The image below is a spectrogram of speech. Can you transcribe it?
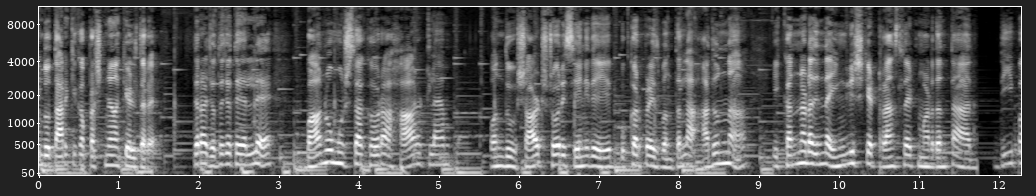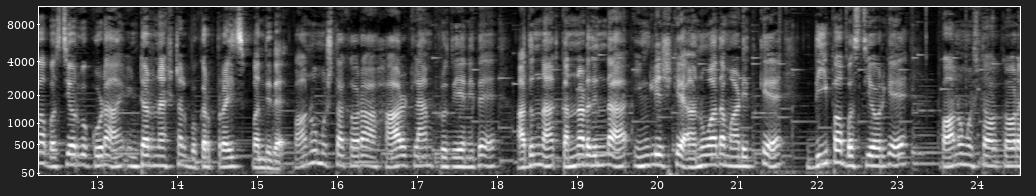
ಒಂದು ತಾರ್ಕಿಕ ಪ್ರಶ್ನೆನ ಕೇಳ್ತಾರೆ. ಇದರ ಜೊತೆ ಜೊತೆಯಲ್ಲೇ ಬಾನು ಮುಷ್ತಾಕ್ ಅವರ ಹಾರ್ಟ್ ಲ್ಯಾಂಪ್ ಒಂದು ಶಾರ್ಟ್ ಸ್ಟೋರೀಸ್ ಏನಿದೆ, ಬುಕ್ಕರ್ ಪ್ರೈಸ್ ಬಂತಲ್ಲ, ಅದನ್ನ ಈ ಕನ್ನಡದಿಂದ ಇಂಗ್ಲಿಷ್ಗೆ ಟ್ರಾನ್ಸ್ಲೇಟ್ ಮಾಡಿದಂತ ದೀಪಾ ಬಸ್ತಿಯವ್ರಿಗೂ ಕೂಡ ಇಂಟರ್ನ್ಯಾಷನಲ್ ಬುಕರ್ ಪ್ರೈಸ್ ಬಂದಿದೆ. ಬಾನು ಮುಷ್ತಾಕ್ ಅವರ ಹಾರ್ಟ್ ಲ್ಯಾಂಪ್ ಕೃತಿ ಏನಿದೆ, ಅದನ್ನ ಕನ್ನಡದಿಂದ ಇಂಗ್ಲಿಷ್ಗೆ ಅನುವಾದ ಮಾಡಿದ್ದಕ್ಕೆ ದೀಪಾ ಬಸ್ತಿಯವ್ರಿಗೆ ಬಾನು ಮುಷ್ತಾಕ್ ಅವರ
